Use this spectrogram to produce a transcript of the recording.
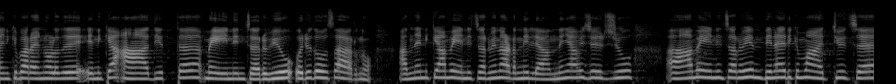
എനിക്ക് പറയാനുള്ളത് എനിക്ക് ആദ്യത്തെ മെയിൻ ഇന്റർവ്യൂ ഒരു ദിവസമായിരുന്നു. അന്ന് എനിക്ക് ആ മെയിൻ ഇന്റർവ്യൂ നടന്നില്ല. അന്ന് ഞാൻ വിചാരിച്ചു ആ ഇന്റർവ്യൂ എന്തിനായിരിക്കും മാറ്റി വെച്ചത്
